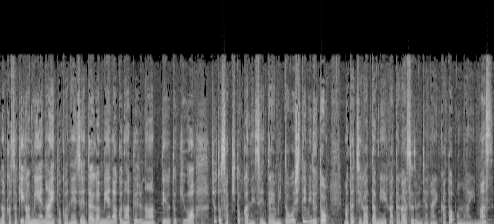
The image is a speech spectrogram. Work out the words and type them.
なんか先が見えないとかね全体が見えなくなってるなっていう時はちょっと先とかね全体を見通してみるとまた違った見え方がするんじゃないかと思います。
